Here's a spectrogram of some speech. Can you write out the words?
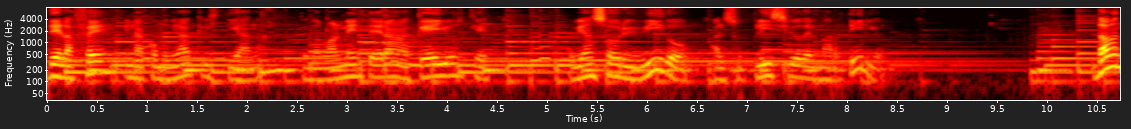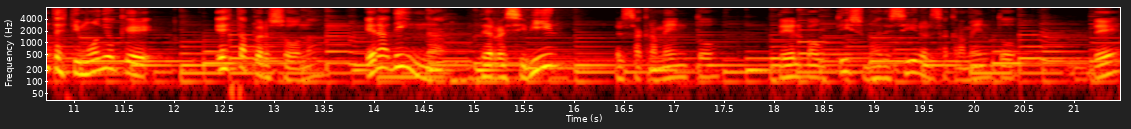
de la fe en la comunidad cristiana, que normalmente eran aquellos que habían sobrevivido al suplicio del martirio. Daban testimonio que esta persona era digna de recibir el sacramento del bautismo, es decir, el sacramento de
